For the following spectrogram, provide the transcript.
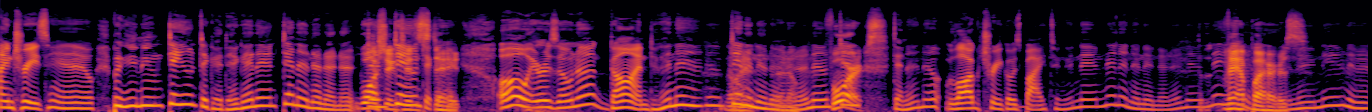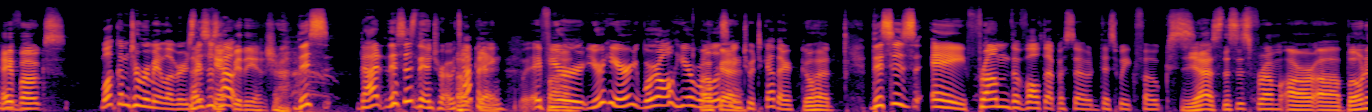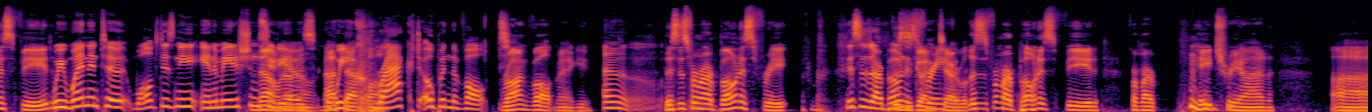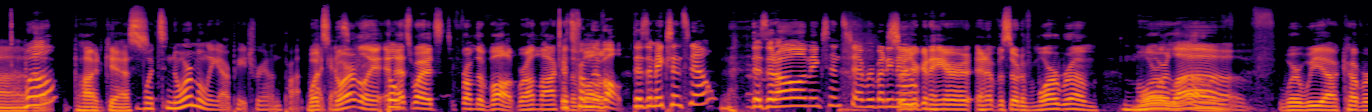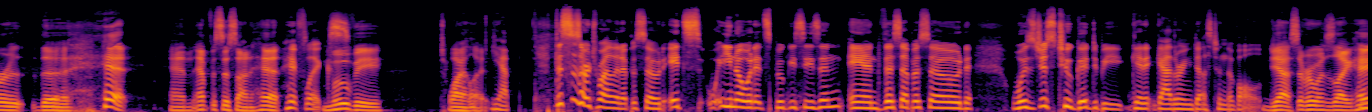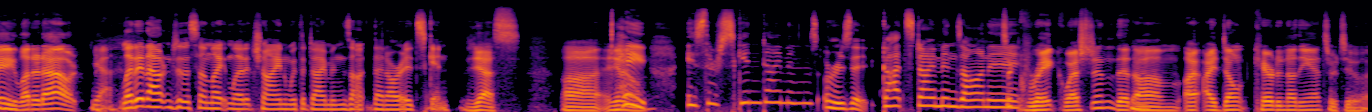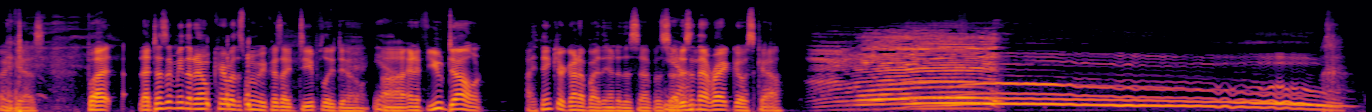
Pine trees. Washington State. Oh, Arizona gone. Forks. Log tree goes by. Vampires. Hey, folks. Welcome to Roommate Lovers. That this is can't how be the intro. this that this is the intro. It's Okay, happening. If fine. you're you're here, we're all here. We're all Okay. listening to it together. Go ahead. This is a from the vault episode this week, folks. Yes, this is from our uh, bonus feed. We went into Walt Disney Animation No, no, no, Studios. not we that vault. cracked open the vault. Wrong vault, Maggie. Oh, This is from our bonus free. this is our bonus this is going freak. terrible. This is from our bonus feed from our Patreon uh, Well, podcast. What's normally our Patreon pro- What's podcast. normally, and But that's why it's from the vault. We're unlocking It's the from vault. the vault. Does it make sense now? Does it all make sense to everybody now? So you're gonna hear an episode of More Room, More Love. where we uh, cover the hit and emphasis on hit Hit flicks. movie Twilight. Yep. This is our Twilight episode. It's you know what? It's spooky season, and this episode was just too good to be getting gathering dust in the vault. Yes, everyone's like, "Hey, Mm-hmm. let it out." Yeah, let it out into the sunlight and let it shine with the diamonds on, that are its skin. Yes. Uh, and, Hey, know, is there skin diamonds or is it Gott's diamonds on it? it's a great question that um I, I don't care to know the answer to. I guess, but that doesn't mean that I don't care about this movie because I deeply do. Yeah. Uh, and if you don't, I think you're gonna by the end of this episode. Yeah. Isn't that right, Ghost Cow?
